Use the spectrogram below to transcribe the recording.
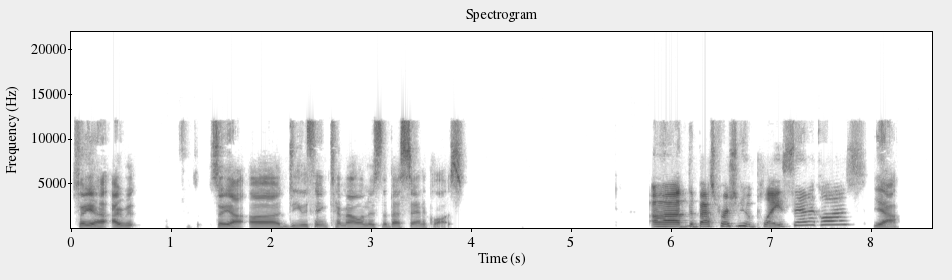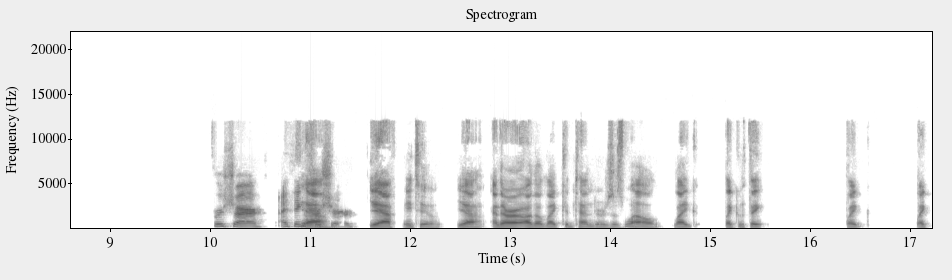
so yeah, I would so yeah, uh do you think Tim Allen is the best Santa Claus? Uh, the best person who plays Santa Claus Yeah, for sure. I think Yeah. for sure. yeah, me too. Yeah. And there are other like contenders as well. Like like who think like like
